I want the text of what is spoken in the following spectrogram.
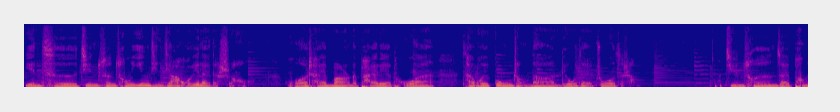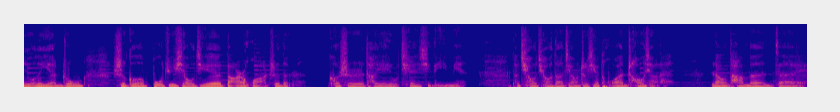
因此金村从樱井家回来的时候，火柴棒的排列图案才会工整的留在桌子上。金村在朋友的眼中是个不拘小节、大而化之的人，可是他也有纤细的一面。他悄悄地将这些图案抄下来，让他们在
